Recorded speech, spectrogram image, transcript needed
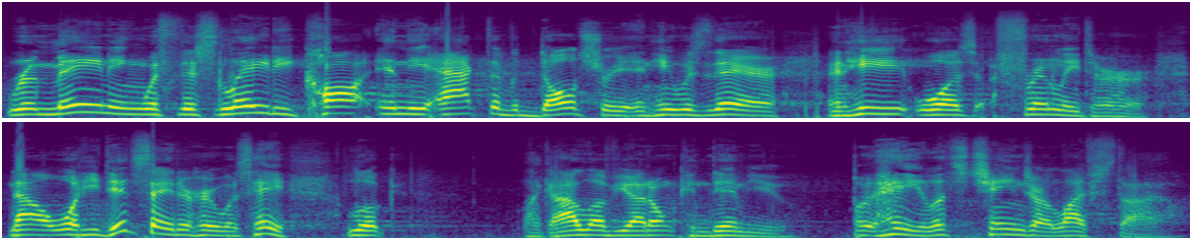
remaining with this lady caught in the act of adultery, and he was there and he was friendly to her. Now, what he did say to her was, Hey, look, like I love you, I don't condemn you, but hey, let's change our lifestyle.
